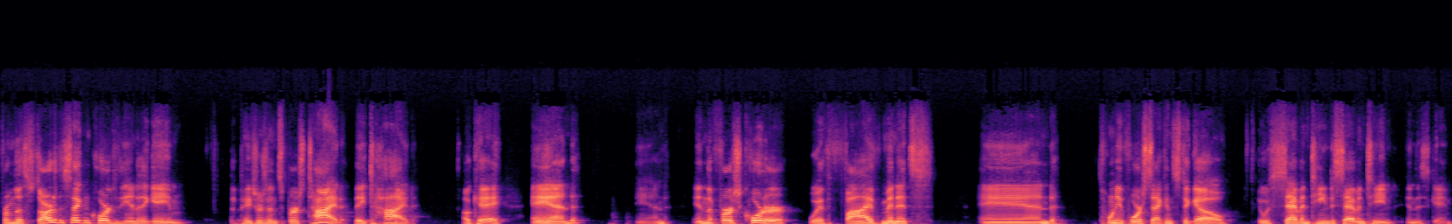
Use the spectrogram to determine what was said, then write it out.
From the start of the second quarter to the end of the game, the Pacers and Spurs tied. They tied. Okay. And, and in the first quarter, with five minutes and 24 seconds to go, it was 17 to 17 in this game.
